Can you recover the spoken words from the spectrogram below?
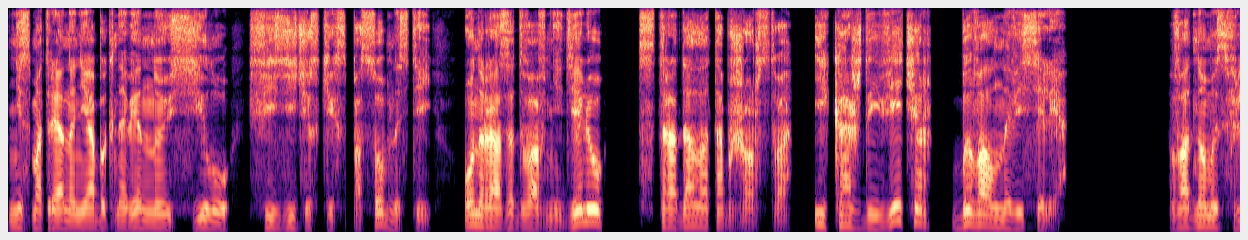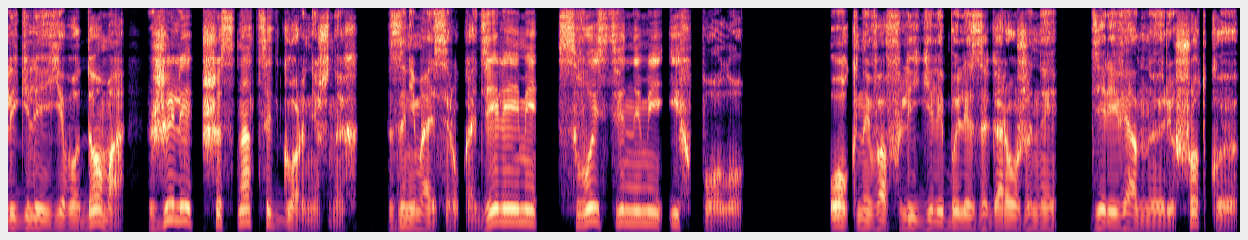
Несмотря на необыкновенную силу физических способностей, он раза два в неделю страдал от обжорства и каждый вечер бывал на веселе. В одном из флигелей его дома жили 16 горничных, занимаясь рукоделиями, свойственными их полу, Окна во флигеле были загорожены деревянную решеткою,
